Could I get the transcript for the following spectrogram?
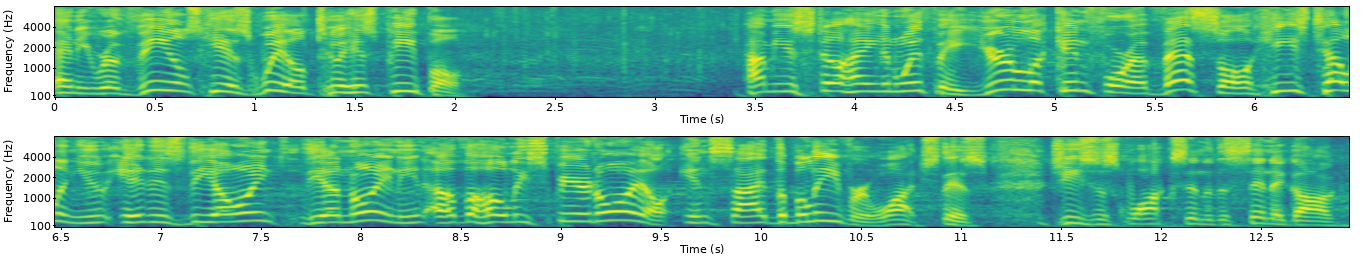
and He reveals His will to His people. How many you still hanging with me? You're looking for a vessel. He's telling you it is the, oint, the anointing of the Holy Spirit oil inside the believer. Watch this. Jesus walks into the synagogue,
